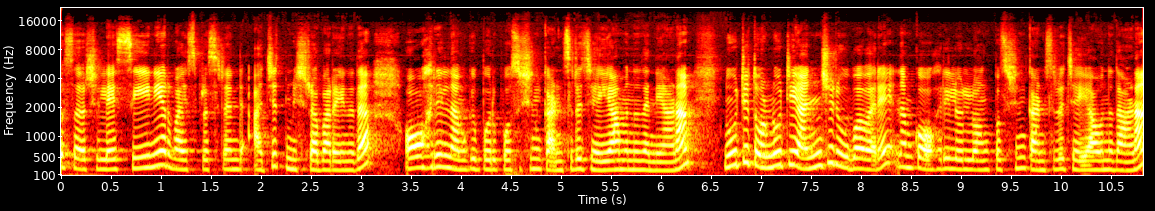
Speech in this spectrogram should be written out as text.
റിസർച്ചിലെ senior vice president Ajit Mishra പറയുന്നത് ഓഹരിയിൽ നമുക്കിപ്പോൾ ഒരു പൊസിഷൻ കൺസിഡർ ചെയ്യാമെന്ന് തന്നെയാണ്. നൂറ്റി തൊണ്ണൂറ്റി അഞ്ച് രൂപ വരെ നമുക്ക് ഓഹരിയിൽ ഒരു ലോങ് പൊസിഷൻ കൺസിഡർ ചെയ്യാവുന്നതാണ്.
